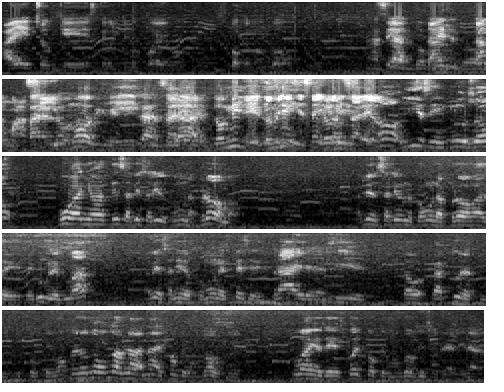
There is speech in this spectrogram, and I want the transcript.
ha hecho que este último juego, Pokémon Go, Ah, sea claro, tan, tan para masivo. los ¿no? móviles. Claro, claro, 2016, El 2016 cuando 2016. salió. No, y ese incluso un año antes había salido como una broma. Había salido como una broma de, de Google Maps. Había salido como una especie de trailer así. ca- Captura tu, tu Pokémon, pero no, no hablaba nada de Pokémon Go. pues. Un año después Pokémon Go se hizo realidad.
